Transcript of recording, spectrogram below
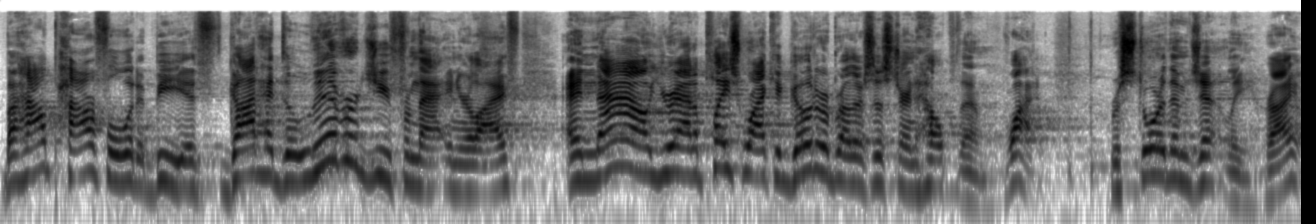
But how powerful would it be if God had delivered you from that in your life and now you're at a place where I could go to a brother or sister and help them. Why? Restore them gently, right?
